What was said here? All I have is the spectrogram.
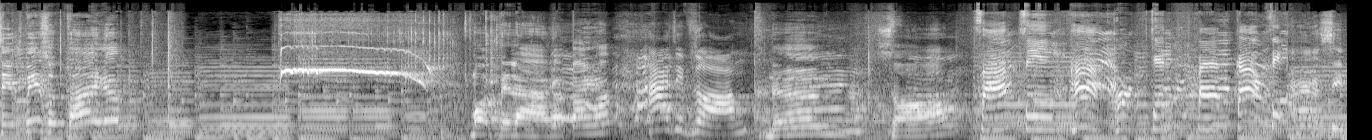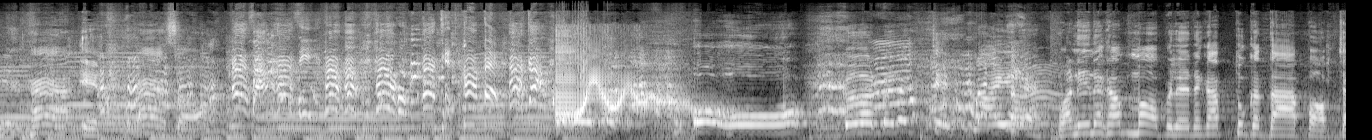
10วิสุดท้ายครับ หมดเวลาครับไปครับ52 หนึ่งสองสามสี่ห้าหกเจ็ดแปดเก้าสิบห้าสิบห้าเอ็ดห้าสอง วันนี้นะครับมอบไปเลยนะครับตุ๊กตาปลอบใจ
